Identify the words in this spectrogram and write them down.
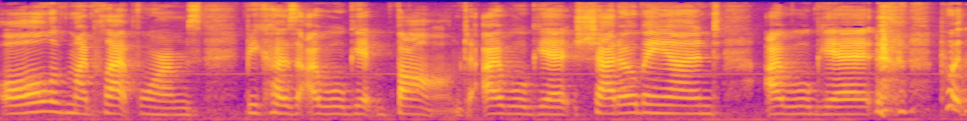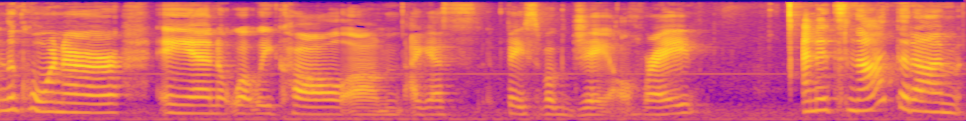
all of my platforms because I will get bombed. I will get shadow banned. I will get put in the corner and what we call, um, I guess, Facebook jail, right? And it's not that I'm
